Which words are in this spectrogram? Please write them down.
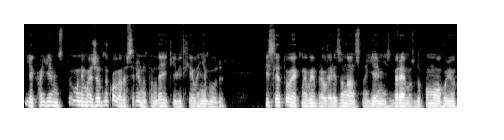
як ємність, вони майже однакові, але все рівно там деякі відхилення будуть. Після того, як ми вибрали резонансну ємність, беремо з допомогою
